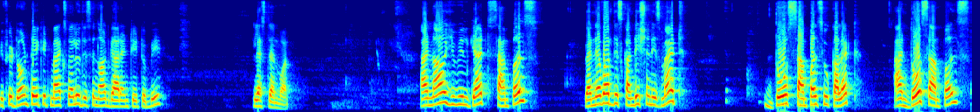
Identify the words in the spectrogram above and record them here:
If you do not take it max value this is not guaranteed to be less than 1. And now you will get samples whenever this condition is met those samples you collect and those samples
